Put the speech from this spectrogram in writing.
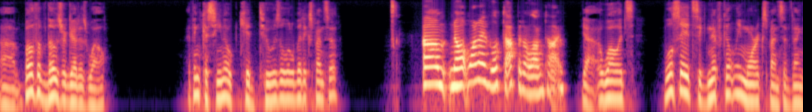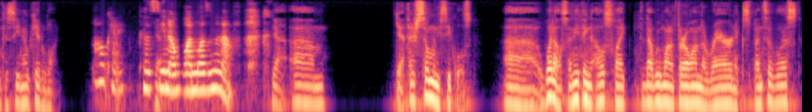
Uh, both of those are good as well. I think Casino Kid 2 is a little bit expensive. Um, not one I've looked up in a long time. Yeah, well, it's we'll say it's significantly more expensive than Casino Kid 1. Okay, because Yeah. you know one wasn't enough. Yeah, um, yeah, there's so many sequels. Uh, what else? Anything else like that we want to throw on the rare and expensive list?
